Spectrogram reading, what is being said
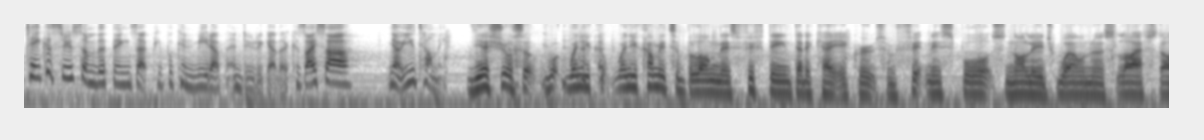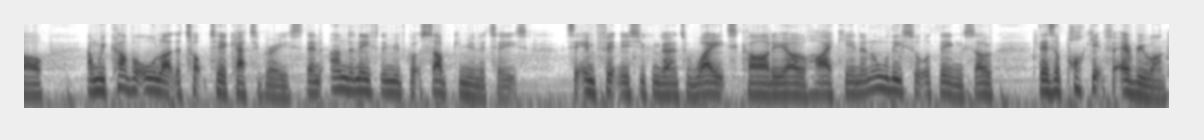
take us through some of the things that people can meet up and do together because I saw no, you tell me. Yeah, sure. So when you when you come into Belong, there's 15 dedicated groups from fitness, sports, knowledge, wellness, lifestyle, and we cover all like the top tier categories. Then underneath them you've got sub communities. So in fitness you can go into weights, cardio, hiking and all these sort of things. So there's a pocket for everyone.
